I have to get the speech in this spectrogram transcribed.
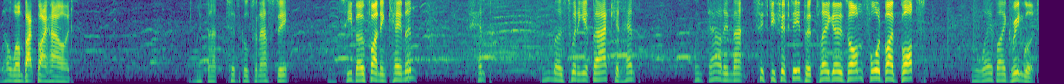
Well won back by Howard. With that typical tenacity. And Thibaud finding Cayman. Hemp almost winning it back, and Hemp went down in that 50-50, but play goes on. Forward by Bott, away by Greenwood.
